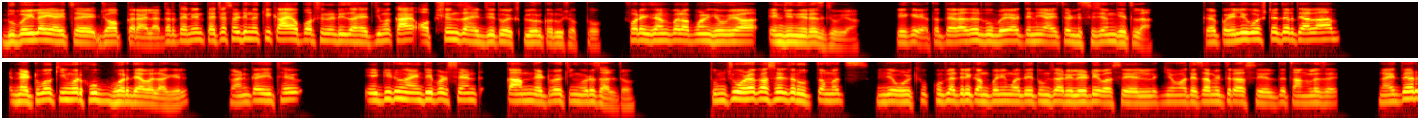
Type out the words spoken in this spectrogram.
दुबईला यायचंय जॉब करायला, तर त्याने त्याच्यासाठी नक्की काय अपॉर्च्युनिटीज आहेत किंवा काय ऑप्शन्स आहेत, जे तो एक्सप्लोर करू शकतो? फॉर एक्झाम्पल आपण घेऊया इंजिनिअरच घेऊया. ठीक आहे. आता त्याला जर दुबईला त्यांनी यायचा डिसिजन घेतला, तर पहिली गोष्ट तर त्याला नेटवर्किंगवर खूप भर द्यावा लागेल. कारण का इथे 80-90% काम नेटवर्किंगवर चालतं. तुमची ओळख असेल तर उत्तमच. म्हणजे ओळखी कुठल्यातरी कंपनीमध्ये तुमचा रिलेटिव्ह असेल किंवा त्याचा मित्र असेल तर चांगलंच आहे. नाहीतर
